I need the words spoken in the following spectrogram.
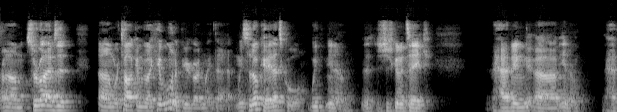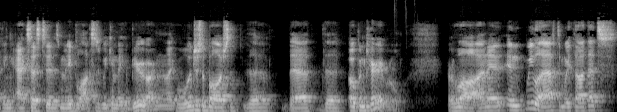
um, survives it. Um, we're talking like, hey, we want a beer garden like that. And we said, okay, that's cool. We, you know, it's just going to take having, uh, you know, having access to as many blocks as we can make a beer garden. Like, well, we'll just abolish the, the, the, the open carry rule or law. And I, and we laughed and we thought that's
